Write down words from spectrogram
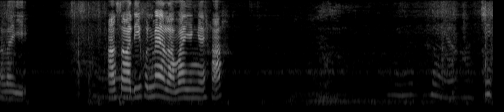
อะไรอีกอ่าสวัสดีคุณแม่เหรอว่ายังไงคะแม่ค่ะคิด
